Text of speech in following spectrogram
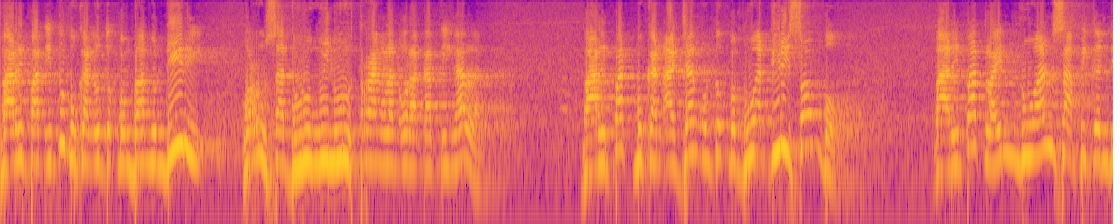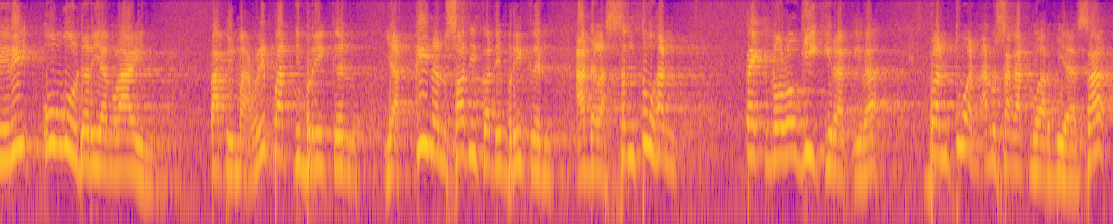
ma'rifat itu bukan untuk membangun diri. Warusa durung winuruh terang lan ora katinggalan ma'rifat bukan ajang untuk membuat diri sombong. Ma'rifat lain nuansa bikin diri unggul dari yang lain. Tapi ma'rifat diberikan yakinan sadika diberikan adalah sentuhan teknologi kira-kira. Bantuan anu sangat luar biasa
